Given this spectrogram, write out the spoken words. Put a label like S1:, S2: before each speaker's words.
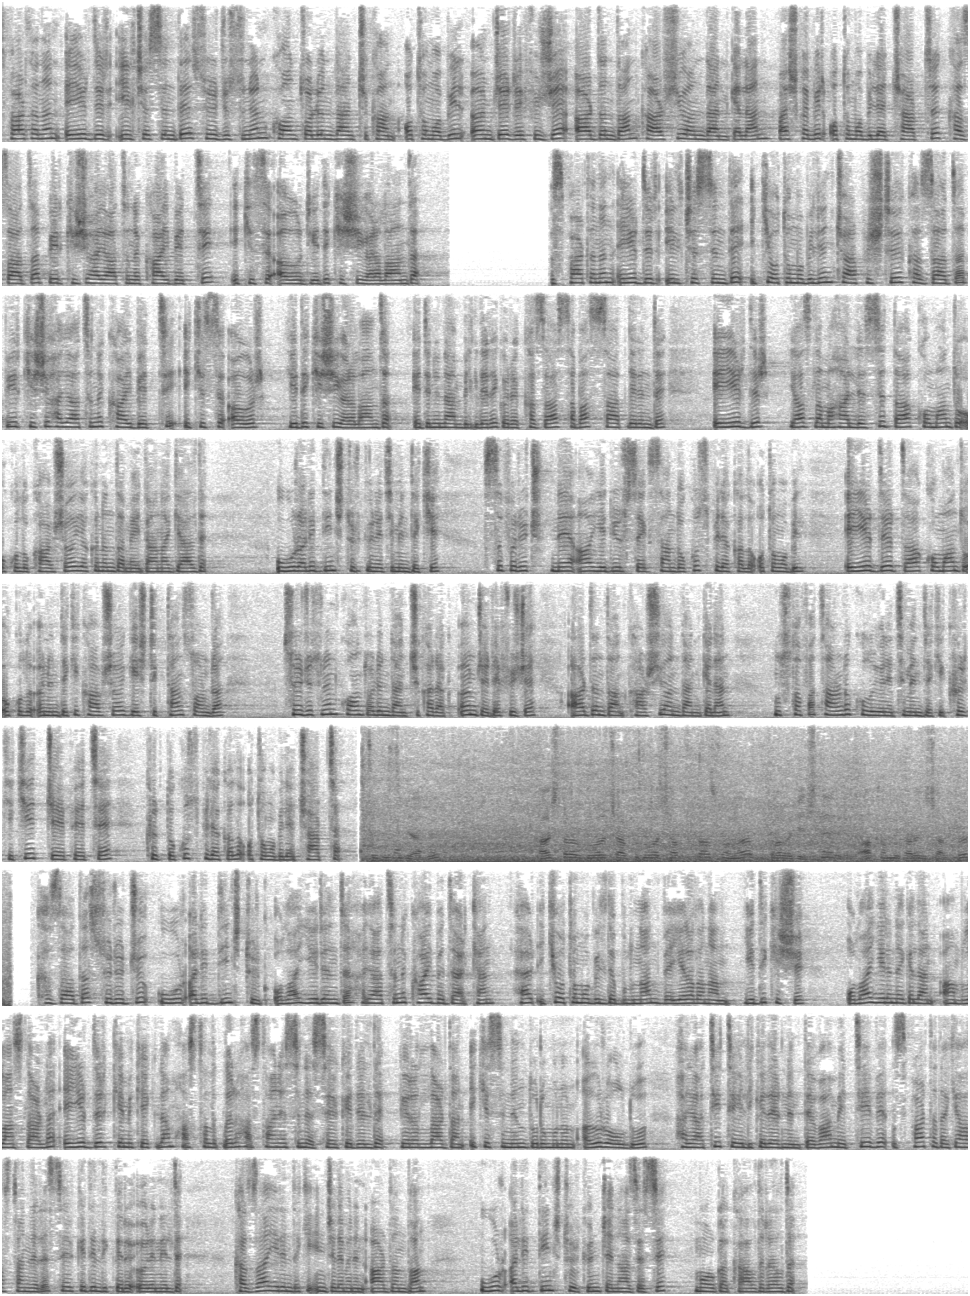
S1: Isparta'nın Eğirdir ilçesinde sürücüsünün kontrolünden çıkan otomobil önce refüje ardından karşı yönden gelen başka bir otomobile çarptı. Kazada bir kişi hayatını kaybetti. İkisi ağır 7 kişi yaralandı. Isparta'nın Eğirdir ilçesinde iki otomobilin çarpıştığı kazada bir kişi hayatını kaybetti. İkisi ağır 7 kişi yaralandı. Edinilen bilgilere göre kaza sabah saatlerinde Eğirdir Yazla Mahallesi Dağ Komando Okulu kavşağı yakınında meydana geldi. Uğur Ali Dinçtürk yönetimindeki 03 NA 789 plakalı otomobil Eğirdir Dağ Komando Okulu önündeki kavşağı geçtikten sonra sürücüsünün kontrolünden çıkarak önce refüje ardından karşı yönden gelen Mustafa Tanrıkulu yönetimindeki 42 CPT 49 plakalı otomobile çarptı.
S2: Çok hızlı geldi. Karşı taraf duvara çarptı. Duvara çarptıktan sonra bu tarafa geçti. Arkamdaki aracı çarptı.
S1: Kazada sürücü Uğur Ali Dinçtürk olay yerinde hayatını kaybederken her iki otomobilde bulunan ve yaralanan 7 kişi olay yerine gelen ambulanslarla Eğirdir Kemik Eklem Hastalıkları Hastanesi'ne sevk edildi. Yaralılardan ikisinin durumunun ağır olduğu, hayati tehlikelerinin devam ettiği ve Isparta'daki hastanelere sevk edildikleri öğrenildi. Kaza yerindeki incelemenin ardından Uğur Ali Dinçtürk'ün cenazesi morga kaldırıldı.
